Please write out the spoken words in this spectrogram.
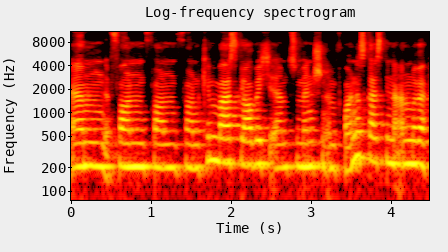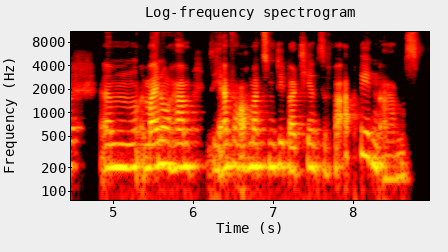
ähm, von, von, von Kim war es, glaube ich, ähm, zu Menschen im Freundeskreis, die eine andere ähm, Meinung haben, sich einfach auch mal zum Debattieren zu verabreden abends.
